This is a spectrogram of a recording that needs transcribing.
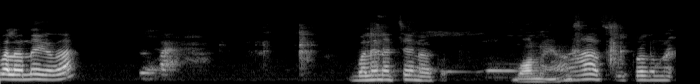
భలే ఉన్నాయి కదా. భలే నచ్చాయి నాకు. బాగున్నాయా? సూపర్గా ఉన్నాయి.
